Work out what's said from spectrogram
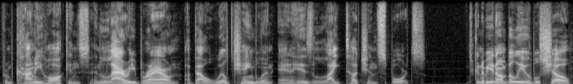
from Connie Hawkins and Larry Brown about Wilt Chamberlain and his light touch in sports. It's going to be an unbelievable show.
